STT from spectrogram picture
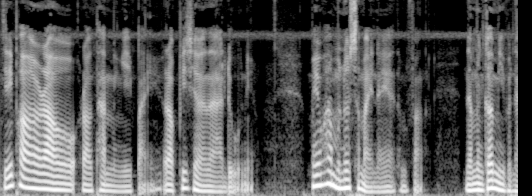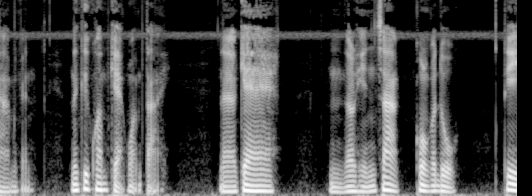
ทีนี้พอเราเราทำอย่างนี้ไป เราพิจารณาดูเนี่ยไม่ว่ามนุษย์สมัยไหนอะท่านฟังนะมันก็มีปัญหาเหมือนกันนั่นคือความแก่ความตายนะแกเราเห็นซากโครงกระดูกที่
